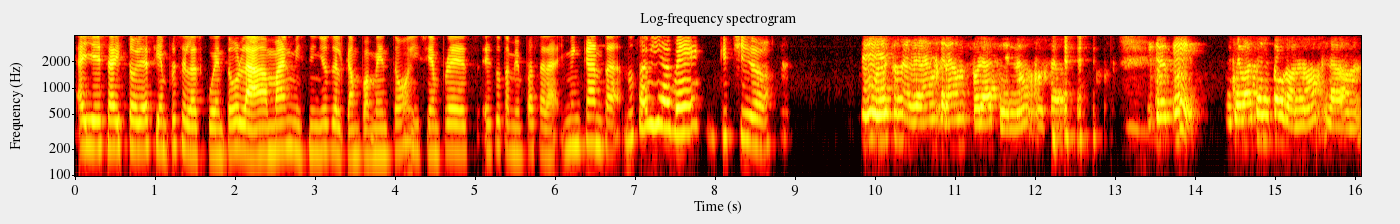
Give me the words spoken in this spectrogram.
ahí esa historia siempre se las cuento, la aman mis niños del campamento y siempre es, eso también pasará. Y me encanta, no sabía, ve, qué chido. Sí, es una gran, gran frase, ¿no? O sea, y creo que se basa en todo, ¿no? La,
